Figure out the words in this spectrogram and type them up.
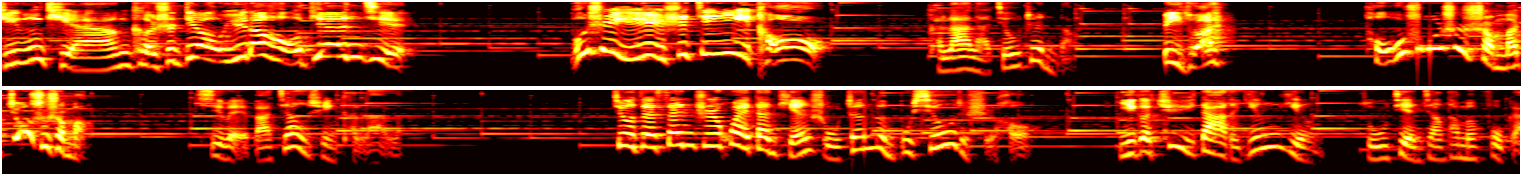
今天可是钓鱼的好天气，不是鱼，是金一头。克拉拉纠正道：“闭嘴！头说是什么就是什么。”细尾巴教训克拉拉。就在三只坏蛋田鼠争论不休的时候，一个巨大的阴影逐渐将它们覆盖。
